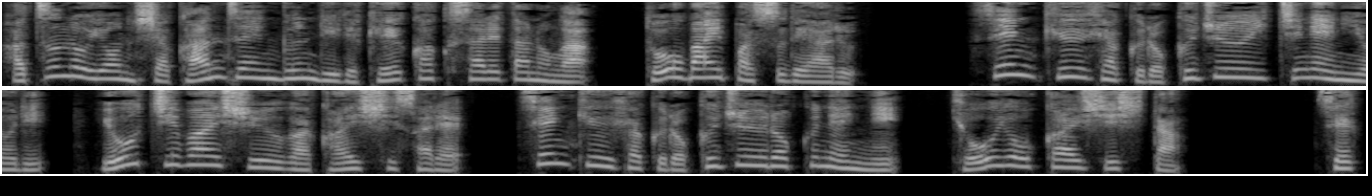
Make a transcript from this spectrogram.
初の4社完全分離で計画されたのが東バイパスである。1961年より用地買収が開始され、1966年に供用開始した。設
